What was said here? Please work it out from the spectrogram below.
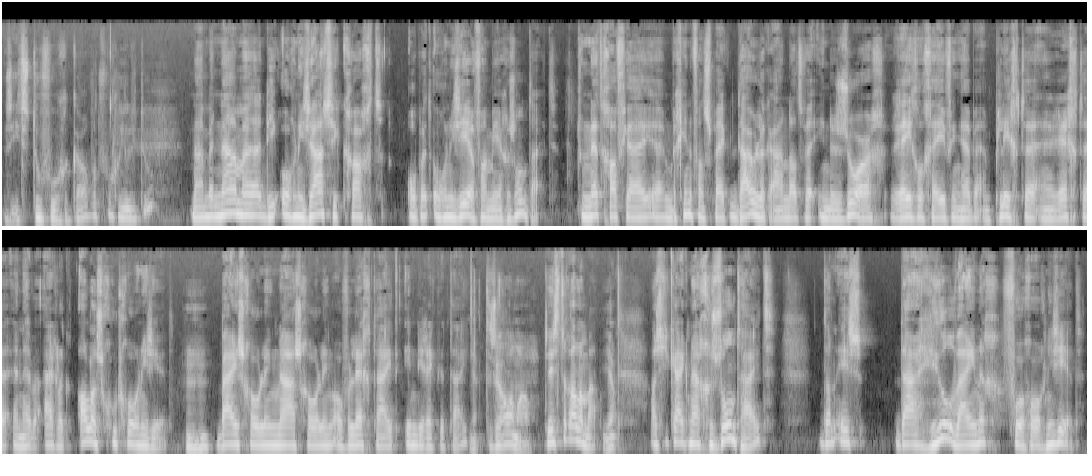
Dus iets toevoegen, Carl. Wat voegen jullie toe? Nou, met name die organisatiekracht op het organiseren van meer gezondheid. Toen net gaf jij in het begin van het gesprek duidelijk aan dat we in de zorg regelgeving hebben en plichten en rechten en hebben eigenlijk alles goed georganiseerd. Mm-hmm. Bijscholing, nascholing, overlegtijd, indirecte tijd. Ja, het is er allemaal. Het is er allemaal. Ja. Als je kijkt naar gezondheid, dan is daar heel weinig voor georganiseerd.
